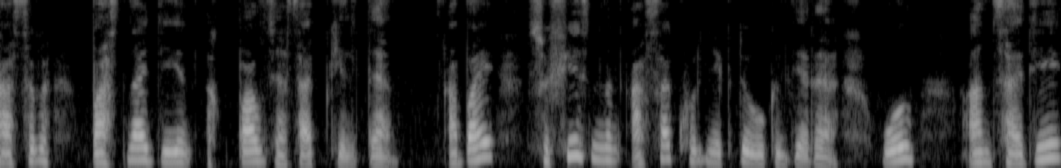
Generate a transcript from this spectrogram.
ғасыр басына дейін ықпал жасап келді. Абай суфизмнің аса көрнекті өкілдері. Ол ансари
